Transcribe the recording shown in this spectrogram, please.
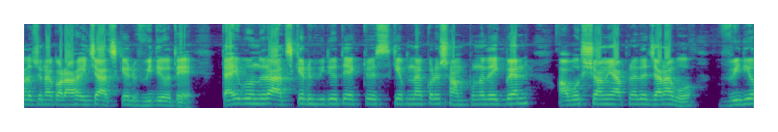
আলোচনা করা হয়েছে আজকের ভিডিওতে। তাই বন্ধুরা, আজকের ভিডিওতে একটু স্কিপ না করে সম্পূর্ণ দেখবেন। অবশ্যই আমি আপনাদের জানাব, ভিডিও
